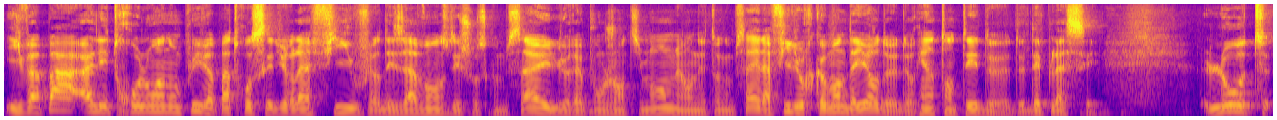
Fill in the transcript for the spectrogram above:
il, va pas aller trop loin non plus, il va pas trop séduire la fille ou faire des avances, des choses comme ça. Il lui répond gentiment, mais en étant comme ça. Et la fille lui recommande d'ailleurs de, rien tenter de, déplacer. L'hôte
